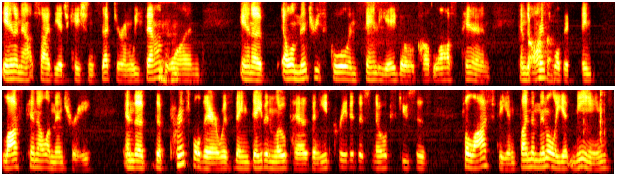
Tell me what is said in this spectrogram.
in and outside the education sector, and we found mm-hmm. one in a elementary school in San Diego called Lost Pen, and That's the awesome. principal there, Lost Pen Elementary, and the, the principal there was named David Lopez, and he'd created this no excuses philosophy. And fundamentally, it means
